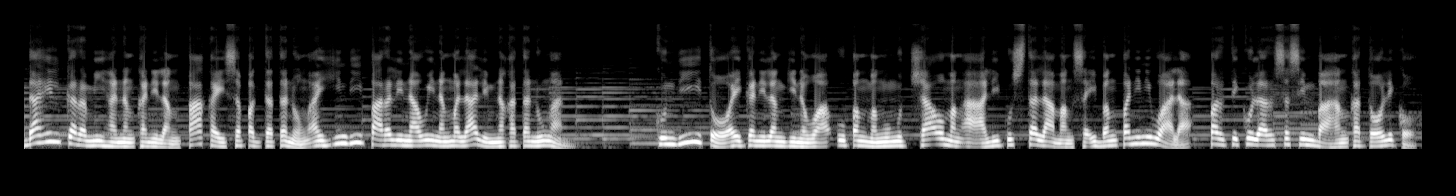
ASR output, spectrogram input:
Dahil karamihan ng kanilang pakay sa pagtatanong ay hindi para linawin ang malalim na katanungan. Kundi ito ay kanilang ginawa upang mangungutya o mang-aalipusta lamang sa ibang paniniwala, partikular sa simbahang katoliko.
